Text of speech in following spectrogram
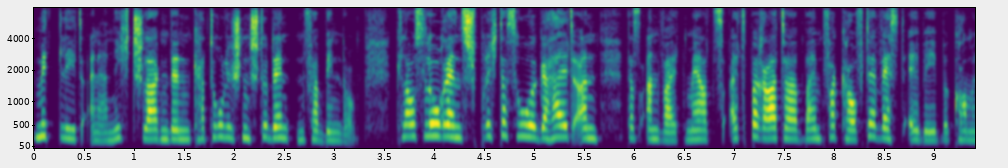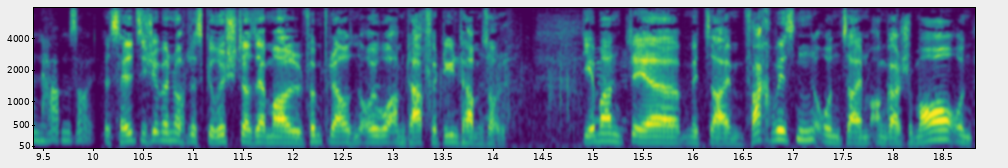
Mitglied einer nicht schlagenden katholischen Studentenverbindung. Klaus Lorenz spricht das hohe Gehalt an, das Anwalt Merz als Berater beim Verkauf der WestLB bekommen haben soll. Es hält sich immer noch das Gerücht Gerücht, dass er mal 5000 Euro am Tag verdient haben soll. Jemand, der mit seinem Fachwissen und seinem Engagement und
